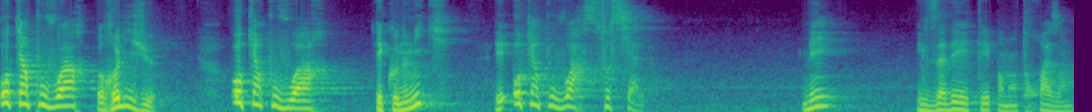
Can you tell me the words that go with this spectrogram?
aucun pouvoir religieux, aucun pouvoir économique et aucun pouvoir social. Mais ils avaient été pendant trois ans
